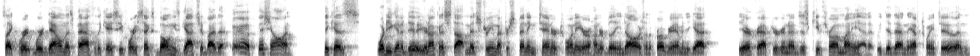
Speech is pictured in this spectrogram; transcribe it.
It's like we're we're down this path of the KC-46. Boeing's got you by the eh, fish on, because what are you going to do? You're not going to stop midstream after spending 10 or 20 or 100 billion dollars on the program, and you got the aircraft. You're going to just keep throwing money at it. We did that in the F-22 and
